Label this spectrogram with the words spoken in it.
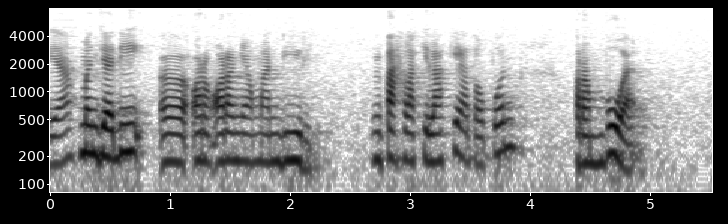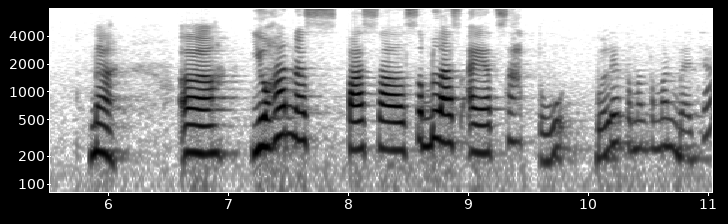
ya menjadi eh, orang-orang uh, yang mandiri. Entah laki-laki ataupun perempuan. Nah, Yohanes uh, pasal 11 ayat 1, boleh teman-teman baca?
